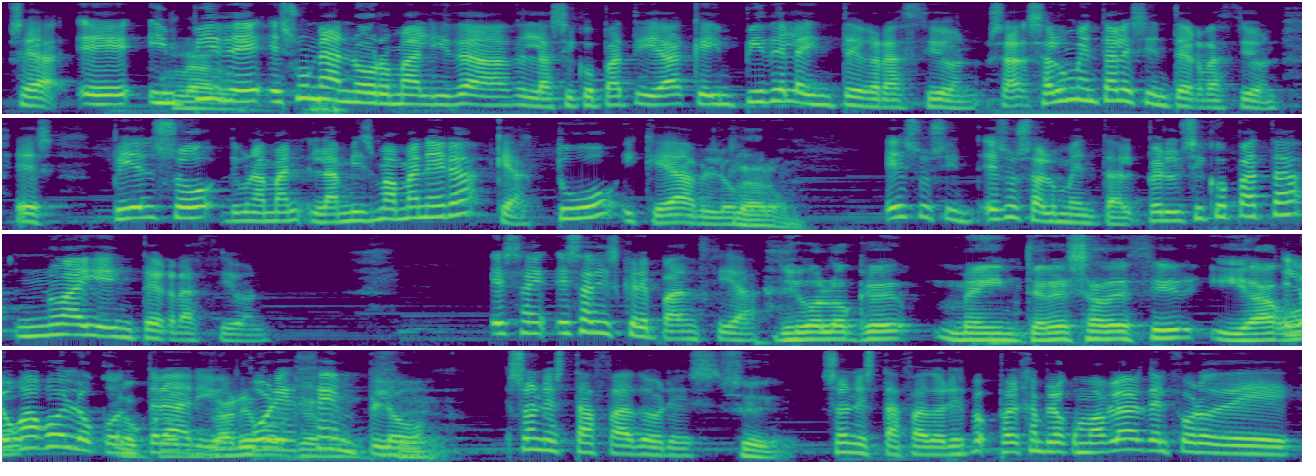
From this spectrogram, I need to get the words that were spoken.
O sea, eh, impide, es una normalidad la psicopatía que impide la integración. O sea, salud mental es integración. Es pienso de una la misma manera que actúo y que hablo. Claro. Eso es, eso es salud mental. Pero el psicópata no hay integración esa, discrepancia. Digo lo que me interesa decir y hago. Y luego hago lo contrario. Por ejemplo, son estafadores. Sí. Son estafadores. Por ejemplo, como hablabas del foro de,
